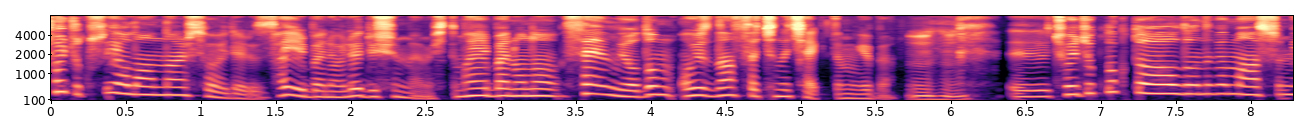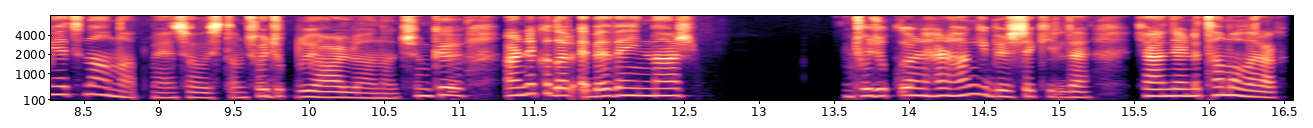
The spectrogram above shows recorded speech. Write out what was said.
çocuksu yalanlar söyleriz. Hayır ben öyle düşünmemiştim. Hayır ben onu sevmiyordum o yüzden saçını çektim gibi. Hı hı. Ee, çocukluk doğallığını ve masumiyetini anlatmaya çalıştım. Çocuk duyarlılığını. Çünkü her ne kadar ebeveynler çocukların herhangi bir şekilde kendilerini tam olarak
